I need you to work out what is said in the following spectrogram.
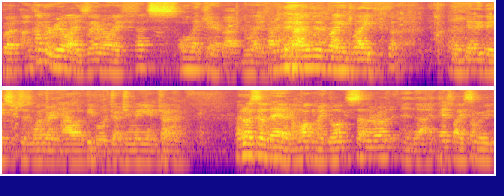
But I'm coming to realize later in life, that's all I care about in life. I I live my life on a daily basis just wondering how people are judging me and trying to. I noticed the other day, like I'm walking my dogs down the road, and uh, I passed by somebody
